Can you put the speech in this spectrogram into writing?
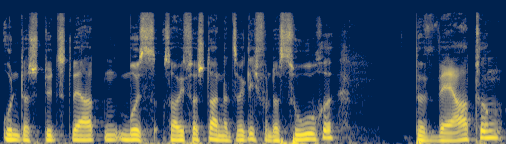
unterstützt werden muss. So habe ich es verstanden. Also wirklich von der Suche, Bewertung,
